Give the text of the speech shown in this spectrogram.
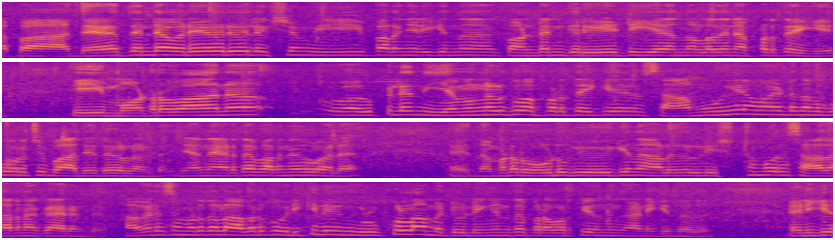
അപ്പോൾ അദ്ദേഹത്തിന്റെ ഒരേ ഒരു ലക്ഷ്യം ഈ പറഞ്ഞിരിക്കുന്ന കോണ്ടന്റ് ക്രിയേറ്റ് ചെയ്യുക എന്നുള്ളതിനപ്പുറത്തേക്ക് ഈ മോട്ടോർ വാഹന വകുപ്പിലെ നിയമങ്ങൾക്കും അപ്പുറത്തേക്ക് സാമൂഹികമായിട്ട് നമുക്ക് കുറച്ച് ബാധ്യതകളുണ്ട്. ഞാൻ നേരത്തെ പറഞ്ഞതുപോലെ നമ്മുടെ റോഡ് ഉപയോഗിക്കുന്ന ആളുകളുടെ ഇഷ്ടംപോലെ സാധാരണക്കാരുണ്ട്. അവരെ സംബന്ധിച്ചുള്ള അവർക്ക് ഒരിക്കലും ഇത് ഉൾക്കൊള്ളാൻ പറ്റില്ല ഇങ്ങനത്തെ പ്രവൃത്തിയൊന്നും കാണിക്കുന്നത്. എനിക്ക്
